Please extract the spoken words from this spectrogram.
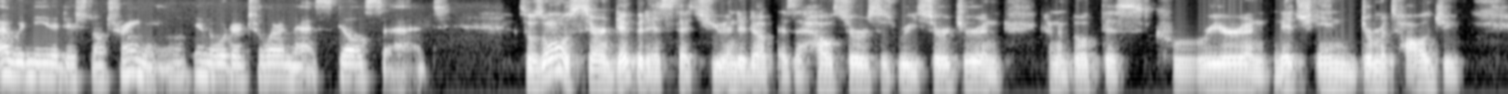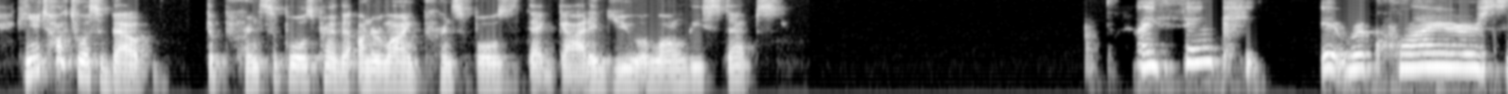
I would need additional training in order to learn that skill set. So it was almost serendipitous that you ended up as a health services researcher and kind of built this career and niche in dermatology. Can you talk to us about the principles, probably the underlying principles that guided you along these steps? I think it requires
